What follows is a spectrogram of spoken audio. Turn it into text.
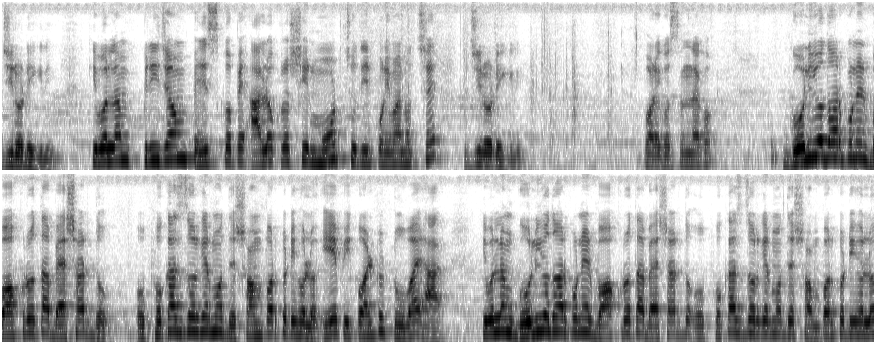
জিরো ডিগ্রি। কি বললাম? প্রিজম পেরিস্কোপে আলোক রশ্মির মোট চ্যুতির পরিমাণ হচ্ছে জিরো ডিগ্রি। পরে কোশ্চেন দেখো। গোলীয় দর্পণের বক্রতা ব্যাসার্ধ ও ফোকাস দৈর্ঘ্যের মধ্যে সম্পর্কটি হলো F equal to two by R কি বললাম? গোলীয় দর্পণের বক্রতা ব্যাসার্ধ ও ফোকাস দৈর্ঘ্যের মধ্যে সম্পর্কটি হলো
